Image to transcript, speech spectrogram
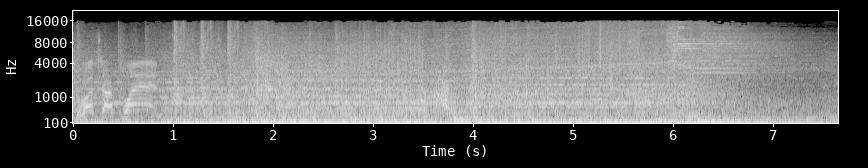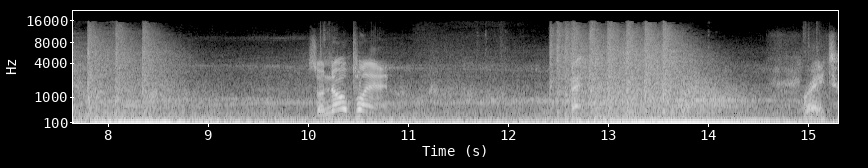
So what's our plan? So no plan. Great.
